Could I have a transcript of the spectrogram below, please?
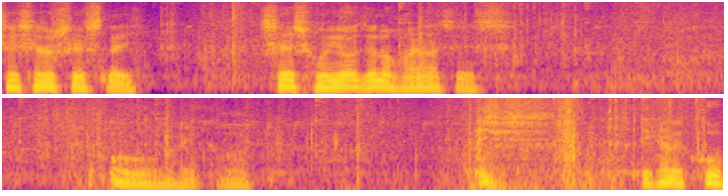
শেষেরও শেষ নাই। শেষ হইয়াও যেন হয় না শেষ। ও মাই গড এখানে খুব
